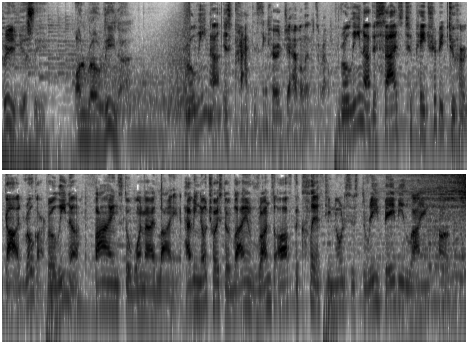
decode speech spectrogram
Previously on Rolyna. Rolyna is practicing her javelin throw. Rolyna decides to pay tribute to her god, Rogar. Rolyna finds the one-eyed lion. Having no choice, the lion runs off the cliff. She notices three baby lion cubs.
